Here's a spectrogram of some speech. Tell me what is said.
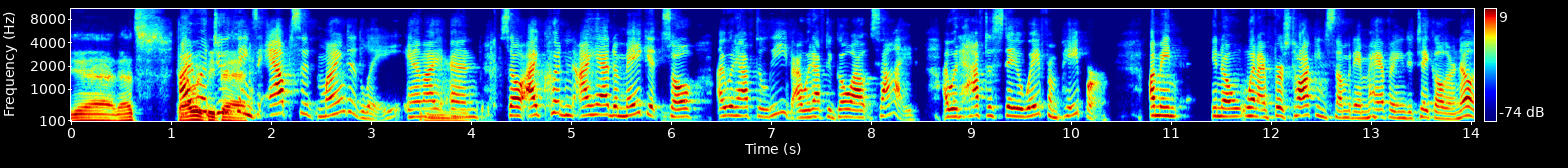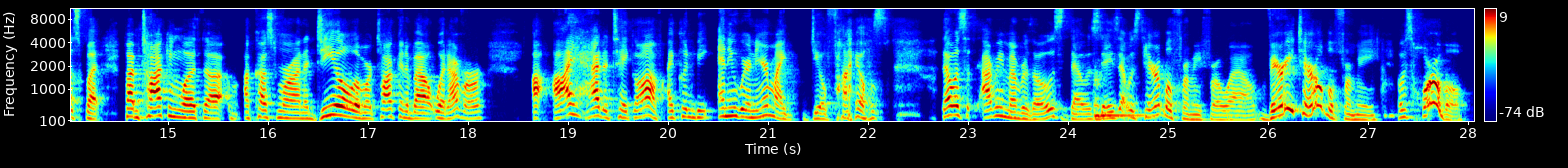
yeah, that's that I would, would do bad. things absent-mindedly, and I Mm. and so I couldn't. I had to make it so I would have to leave. I would have to go outside. I would have to stay away from paper. I mean, you know, when I'm first talking to somebody, I'm having to take all their notes. But if I'm talking with a, a customer on a deal and we're talking about whatever, I, I had to take off. I couldn't be anywhere near my deal files. That was I remember those those days. That was terrible for me for a while. Very terrible for me. It was horrible.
